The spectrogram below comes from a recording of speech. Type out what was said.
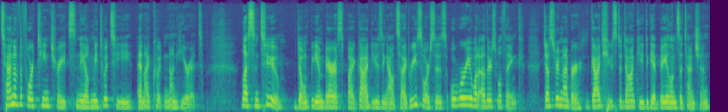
10 of the 14 traits nailed me to a T, and I couldn't unhear it. Lesson two don't be embarrassed by God using outside resources or worry what others will think. Just remember, God used a donkey to get Balaam's attention.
